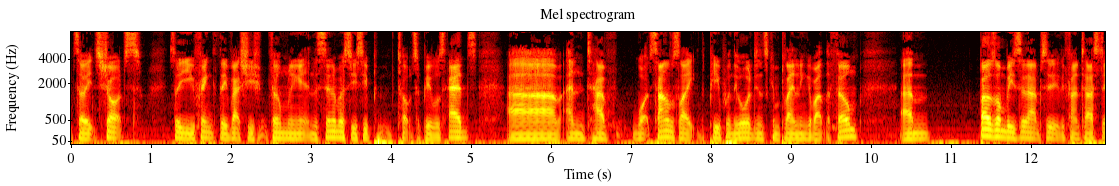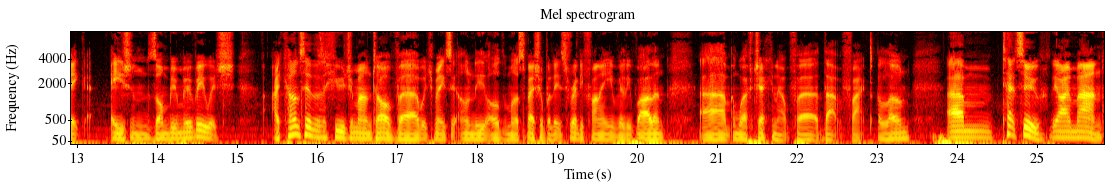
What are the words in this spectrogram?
so it's shots. So you think they've actually filming it in the cinema, so you see tops of people's heads, um, and have what sounds like people in the audience complaining about the film. Um, Biozombie is an absolutely fantastic Asian zombie movie, which I can't say there's a huge amount of, uh, which makes it only all the more special, but it's really funny, really violent, um, and worth checking out for that fact alone. Um, Tetsu, the Iron Man.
